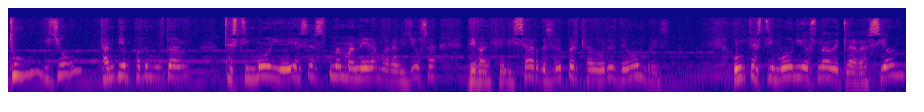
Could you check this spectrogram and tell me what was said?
tú y yo también podemos dar testimonio, y esa es una manera maravillosa de evangelizar, de ser pescadores de hombres. Un testimonio es una declaración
